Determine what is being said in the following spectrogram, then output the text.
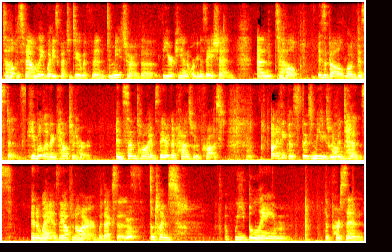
to help his family, what he's got to do within Demeter, the, the European organization, and to help Isabel long distance. He will have encountered her, and sometimes they, their paths would have crossed. And I think those, those meetings would have been tense, in a way, as they often are with exes. Sometimes we blame the person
